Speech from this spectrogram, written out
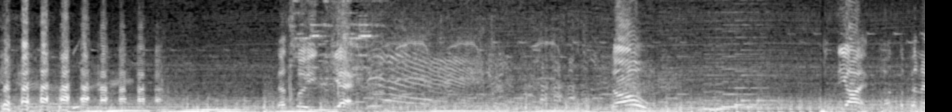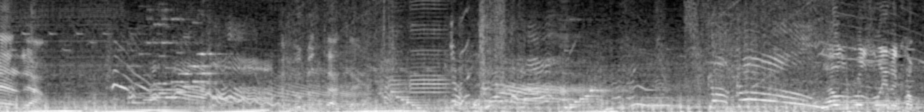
That's what you get. No! Put the eye, put the banana down. Who put that thing? Go, go! Where the hell did Rosalina come from?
